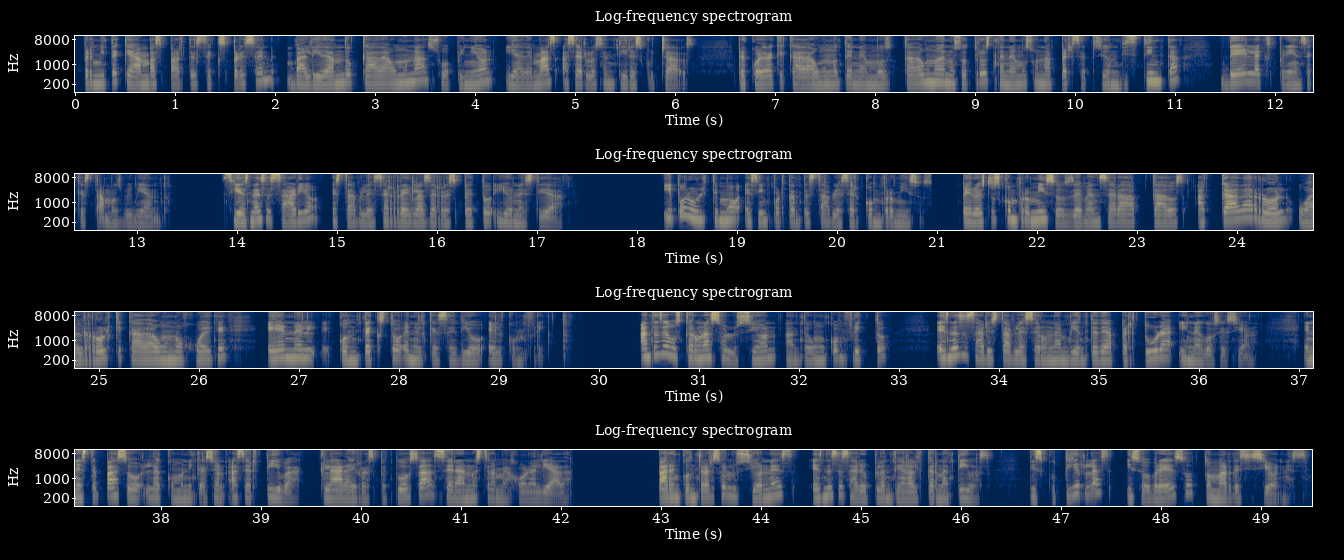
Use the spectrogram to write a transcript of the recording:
Permite que ambas partes se expresen, validando cada una su opinión y además hacerlos sentir escuchados. Recuerda que cada uno tenemos, cada uno de nosotros tenemos una percepción distinta de la experiencia que estamos viviendo. Si es necesario, establecer reglas de respeto y honestidad. Y por último, es importante establecer compromisos, pero estos compromisos deben ser adaptados a cada rol o al rol que cada uno juegue en el contexto en el que se dio el conflicto. Antes de buscar una solución ante un conflicto, es necesario establecer un ambiente de apertura y negociación. En este paso, la comunicación asertiva, clara y respetuosa será nuestra mejor aliada. Para encontrar soluciones es necesario plantear alternativas, discutirlas y sobre eso tomar decisiones.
